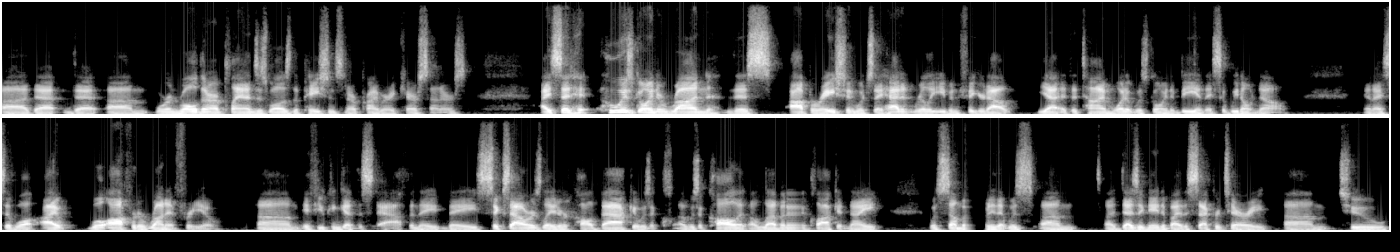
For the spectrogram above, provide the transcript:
uh, that that um, were enrolled in our plans as well as the patients in our primary care centers. I said, who is going to run this operation, which they hadn't really even figured out yet at the time what it was going to be. And they said, we don't know. And I said, well, I will offer to run it for you um, if you can get the staff. And they they six hours later called back. It was a it was a call at 11 o'clock at night with somebody that was um, uh, designated by the secretary um, to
